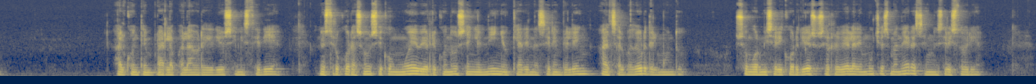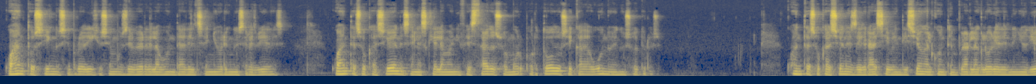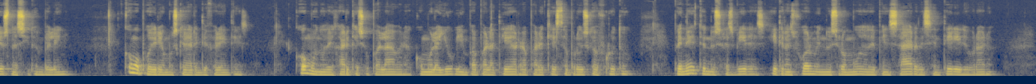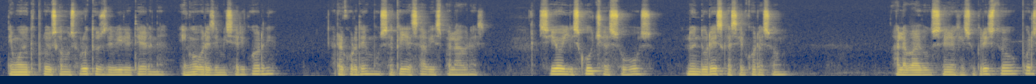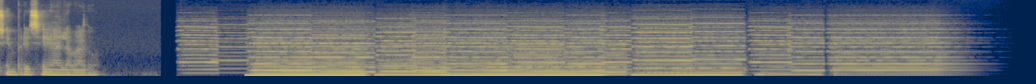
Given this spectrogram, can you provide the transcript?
Al contemplar la palabra de Dios en este día, nuestro corazón se conmueve y reconoce en el niño que ha de nacer en Belén al Salvador del mundo. Su amor misericordioso se revela de muchas maneras en nuestra historia. Cuántos signos y prodigios hemos de ver de la bondad del Señor en nuestras vidas. Cuántas ocasiones en las que Él ha manifestado su amor por todos y cada uno de nosotros. Cuántas ocasiones de gracia y bendición al contemplar la gloria del niño Dios nacido en Belén. ¿Cómo podríamos quedar indiferentes? ¿Cómo no dejar que su palabra, como la lluvia, empapa la tierra para que ésta produzca fruto, penetre en nuestras vidas y transforme nuestro modo de pensar, de sentir y de obrar, de modo que produzcamos frutos de vida eterna en obras de misericordia? Recordemos aquellas sabias palabras. Si hoy escuchas su voz, no endurezcas el corazón. Alabado sea Jesucristo, por siempre sea alabado.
